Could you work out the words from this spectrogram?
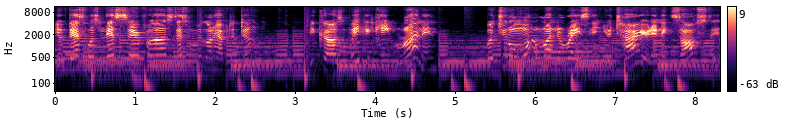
if that's what's necessary for us, that's what we're going to have to do. Because we can keep running, but you don't want to run the race and you're tired and exhausted.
